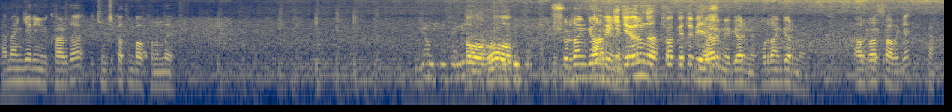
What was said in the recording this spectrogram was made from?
Hemen gelin yukarıda ikinci katın balkonundayım. Biliyor musun Semih? Oo. Şuradan Abi görmüyor. beni. gidiyorum da çok kötü bir yer. Görmüyor görmüyor. Buradan görmüyor. Az daha sağlı gel. Heh.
